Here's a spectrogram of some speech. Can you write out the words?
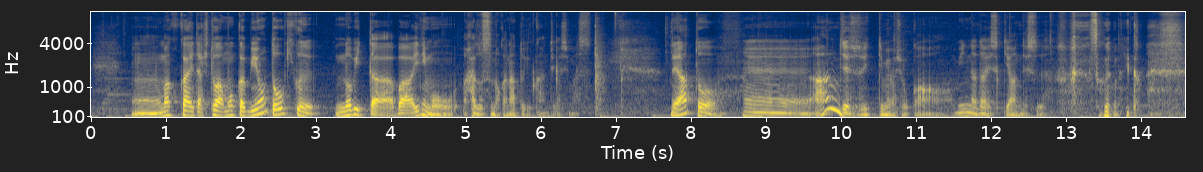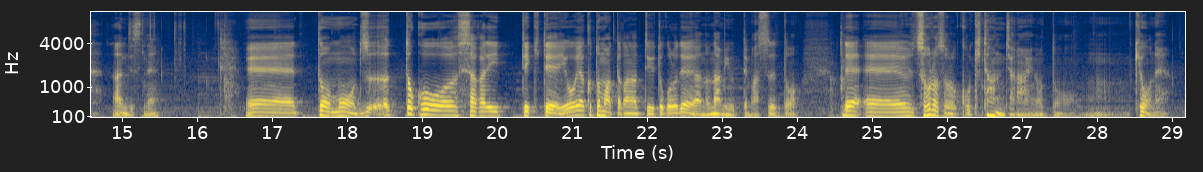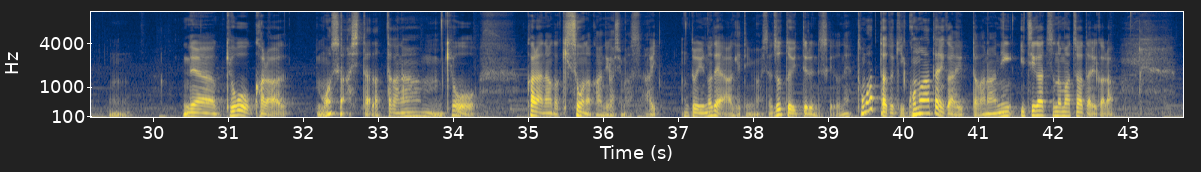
うんうまく書いた人はもう一回ビヨンと大きく伸びた場合にも外すのかなという感じがします。であと、えー、アンジェス行ってみましょうか。みんな大好きアンジェス。そうでもないか。アンジェスね。えー、っともうずっとこう下がりてきてようやく止まったかなっていうところであの波打ってますと。で、えー、そろそろこう来たんじゃないのと、うん、今日ね、うん、で今日からもし明日だったかな、うん、今日からなんか来そうな感じがします。はい。というので上げてみました。ずっと言ってるんですけどね。止まった時この辺りから言ったかな。1月の末あたりから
